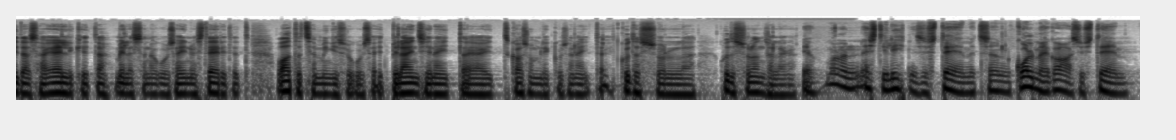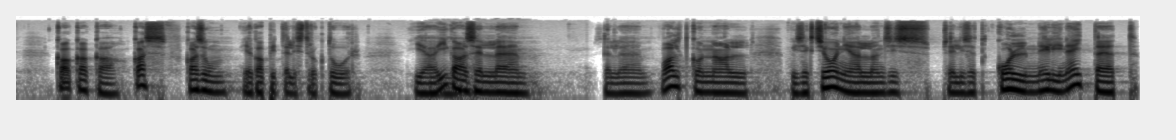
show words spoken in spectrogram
mida sa jälgid, millesse nagu sa investeerid, et vaatad sa mingisuguseid bilansinäitajaid, kasumlikkuse näitajaid, kuidas sul, kuidas sul on sellega? jah, mul on hästi lihtne süsteem, et see on kolme K süsteem. KKK, kasv, kasum ja kapitalistruktuur ja mhm. iga selle, selle valdkonna all või sektsiooni all on siis sellised kolm-neli näitajat,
